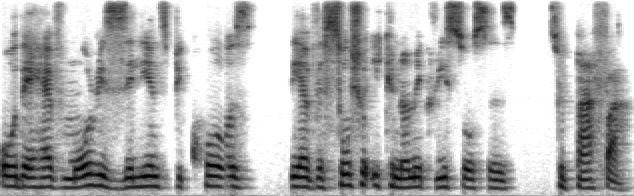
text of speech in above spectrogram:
or they have more resilience because they have the social economic resources to buffer.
